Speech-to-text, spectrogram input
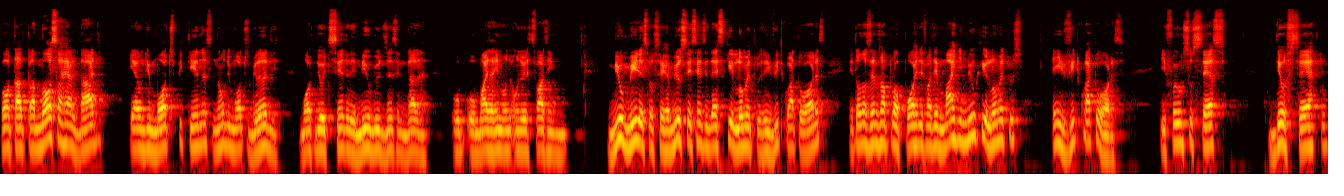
voltado para a nossa realidade, que é um de motos pequenas, não de motos grandes, motos de 800, de 1000, 1200 cilindradas, ou, ou mais ainda, onde eles fazem mil milhas, ou seja, 1.610 quilômetros em 24 horas. Então nós temos uma proposta de fazer mais de mil quilômetros em 24 horas. E foi um sucesso, deu certo,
